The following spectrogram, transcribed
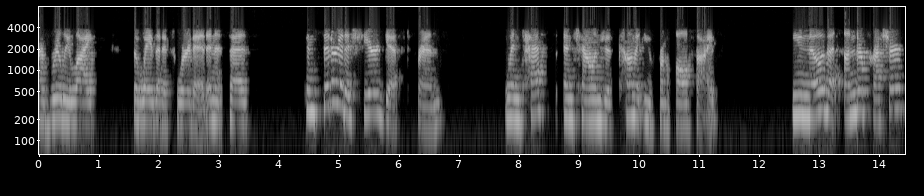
I really like the way that it's worded. And it says, Consider it a sheer gift, friends, when tests and challenges come at you from all sides. You know that under pressure,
